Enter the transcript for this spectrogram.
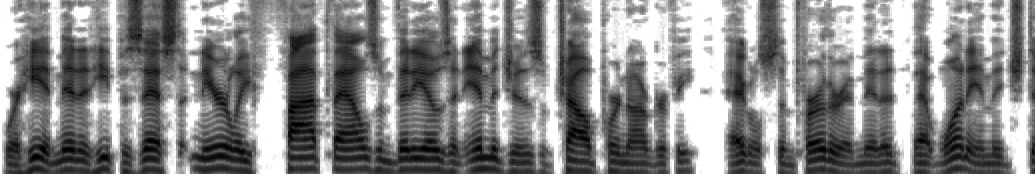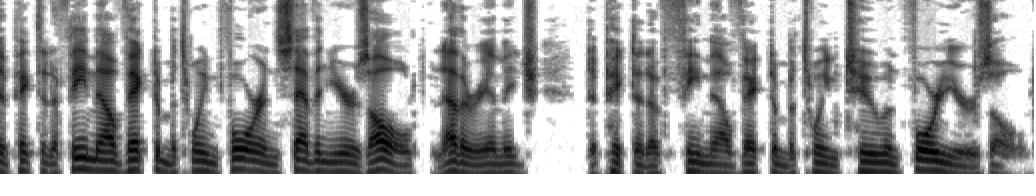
where he admitted he possessed nearly 5,000 videos and images of child pornography. Eggleston further admitted that one image depicted a female victim between four and seven years old. Another image depicted a female victim between two and four years old.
